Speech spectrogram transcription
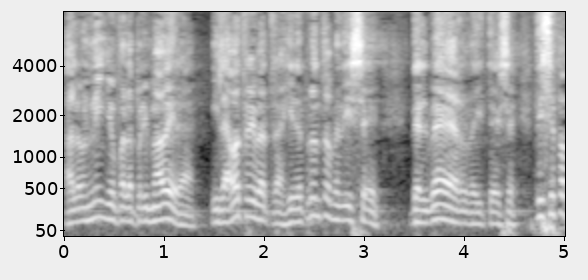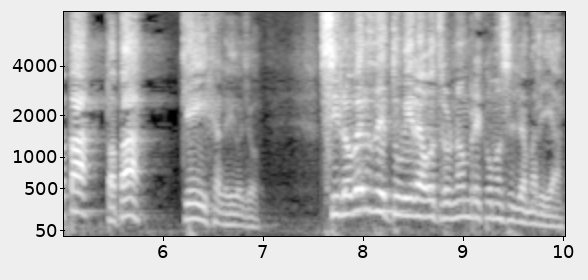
a los niños para la primavera. Y la otra iba atrás. Y de pronto me dice del verde y te dice, dice papá, papá, ¿qué hija? Le digo yo. Si lo verde tuviera otro nombre, ¿cómo se llamaría?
